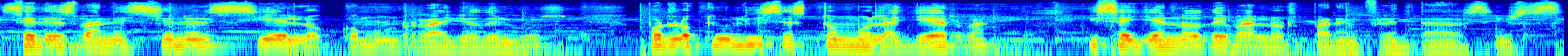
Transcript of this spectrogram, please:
se desvaneció en el cielo como un rayo de luz, por lo que Ulises tomó la hierba y se llenó de valor para enfrentar a Circe.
